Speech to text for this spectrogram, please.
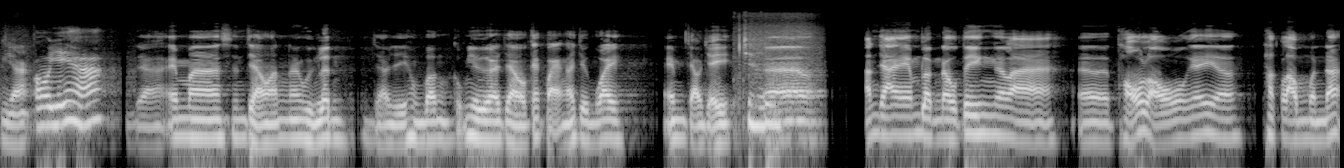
dạ ồ vậy hả Dạ, em à, xin chào anh à, Quyền Linh, chào chị Hồng Vân cũng như à, chào các bạn ở trường quay. Em chào chị. À, anh trai em lần đầu tiên là ờ, thổ lộ cái ờ, thật lòng mình đó.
